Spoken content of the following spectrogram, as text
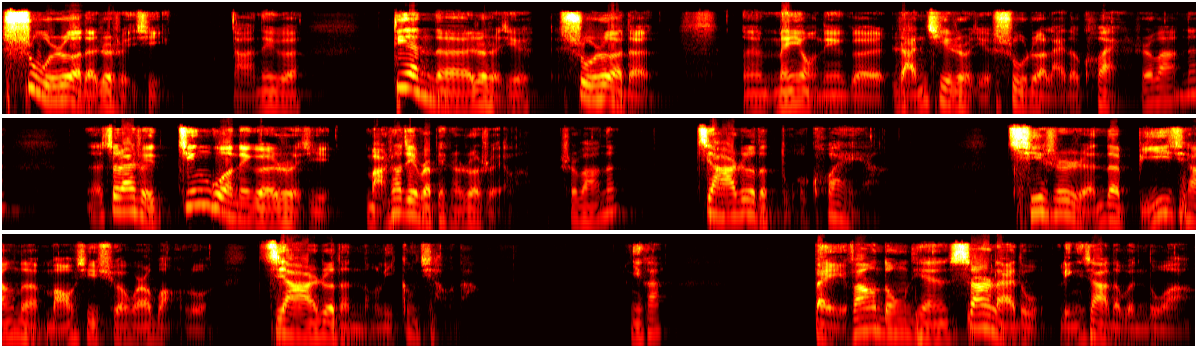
速热的热水器啊，那个电的热水器速热的。嗯，没有那个燃气热水器速热来得快，是吧？那呃，自来水经过那个热水器，马上这边变成热水了，是吧？那加热的多快呀！其实人的鼻腔的毛细血管网络加热的能力更强大。你看，北方冬天三十来度零下的温度啊，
